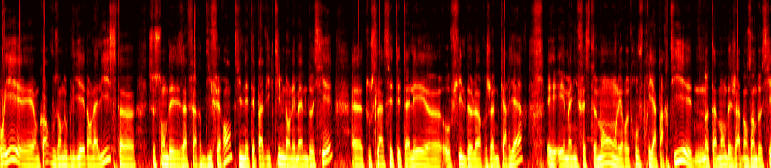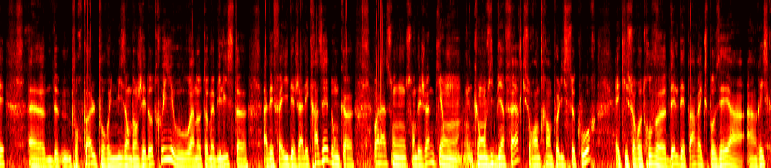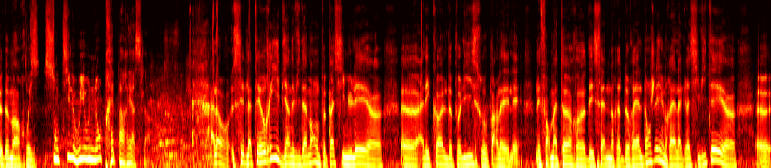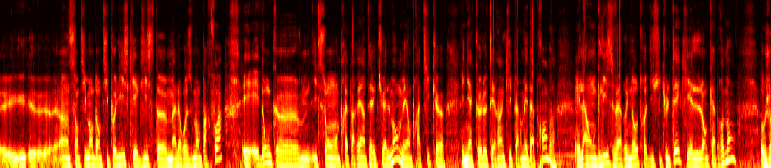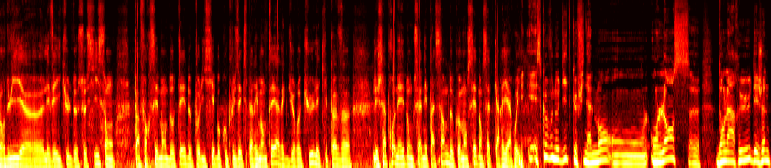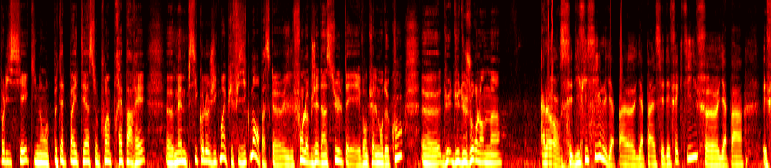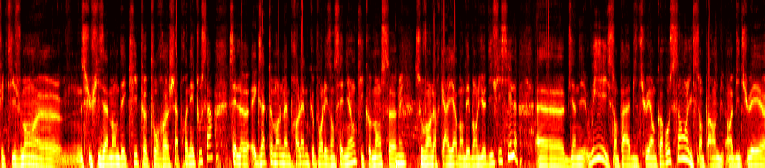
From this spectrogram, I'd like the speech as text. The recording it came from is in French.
Oui, et encore, vous en oubliez dans la liste. euh, ce sont des affaires différentes. Ils n'étaient pas victimes dans les mêmes dossiers. Euh, tout cela s'est étalé euh, au fil de leur jeune carrière. Et, manifestement, on les retrouve pris à partie, et notamment déjà dans un dossier pour Paul pour une mise en danger d'autrui, où un automobiliste avait failli déjà l'écraser. Donc voilà, sont, sont des jeunes qui ont, qui ont envie de bien faire, qui sont rentrés en police secours et qui se retrouvent dès le départ exposés à, à un risque de mort, oui. sont-ils, oui ou non, préparés à cela? Alors, c'est de la théorie, bien évidemment. On peut pas simuler euh, euh, à l'école de police ou par les, formateurs euh, des scènes de ré- de réel danger, une réelle agressivité, un sentiment d'antipolice qui existe malheureusement parfois. Et, et donc, ils sont préparés intellectuellement, mais en pratique, il n'y a que le terrain qui permet d'apprendre. Et là, on glisse vers une autre difficulté qui est l'encadrement. Aujourd'hui, les véhicules de ceux-ci sont pas forcément dotés de policiers beaucoup plus expérimentés avec du recul et qui peuvent euh, les chaperonner. Donc ça n'est pas simple de commencer dans cette carrière, oui. Est-ce que vous nous dites que finalement on, lance euh, dans la rue des jeunes policiers qui n'ont peut-être pas été à ce point préparés, euh, même psychologiquement et puis physiquement, parce qu'ils font l'objet d'insultes et éventuellement de coups du jour au lendemain Alors, c'est difficile. Il n'y a pas, il n'y a pas assez d'effectifs. euh, Il n'y a pas effectivement euh, suffisamment d'équipes pour euh, chaperonner tout ça. C'est le, exactement le même problème que pour les enseignants qui commencent euh, Oui. souvent leur carrière dans des banlieues difficiles. Euh, bien, oui, ils sont pas habitués encore au sang. Ils sont pas habitués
